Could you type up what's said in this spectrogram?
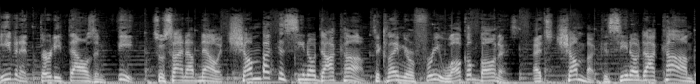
even at 30,000 feet. So sign up now at chumbacasino.com to claim your free welcome bonus. That's chumbacasino.com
